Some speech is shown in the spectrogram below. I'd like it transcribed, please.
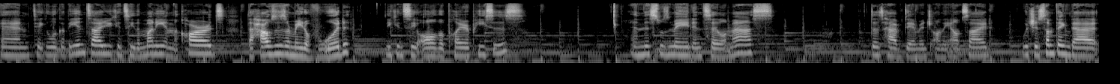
And take a look at the inside. You can see the money and the cards. The houses are made of wood. You can see all the player pieces. And this was made in Salem, Mass does have damage on the outside, which is something that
